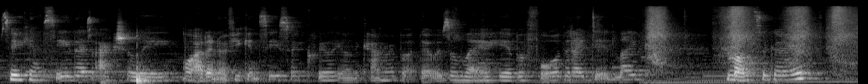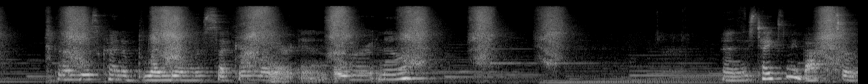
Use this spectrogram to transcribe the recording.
So you can see there's actually, well I don't know if you can see so clearly on the camera, but there was a layer here before that I did like months ago. And I'm just kind of blending the second layer in over it now. And this takes me back to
